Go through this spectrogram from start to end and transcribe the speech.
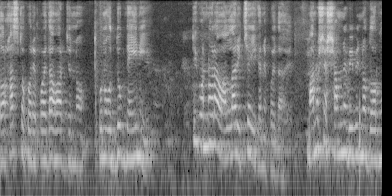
দরখাস্ত করে পয়দা হওয়ার জন্য কোনো উদ্যোগ নেয়নি ঠিক অন্যরাও আল্লাহর ইচ্ছাই এখানে পয়দা হয়। মানুষের সামনে বিভিন্ন ধর্ম,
